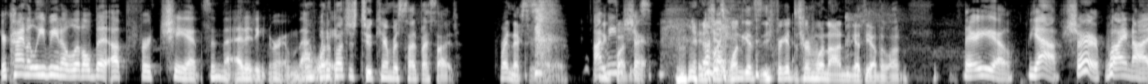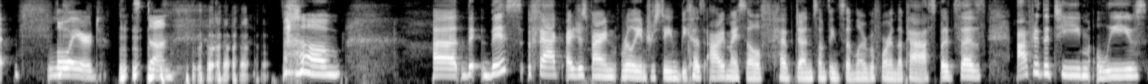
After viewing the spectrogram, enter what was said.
you're kind of leaving a little bit up for chance in the editing room that Or what way. about just two cameras side by side, right next to each other? I mean, buddies. sure. In case one gets, you forget to turn one on, you get the other one. There you go. Yeah, sure. Why not? Lawyered. It's done. Um, uh, th- this fact I just find really interesting because I myself have done something similar before in the past. But it says after the team leaves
